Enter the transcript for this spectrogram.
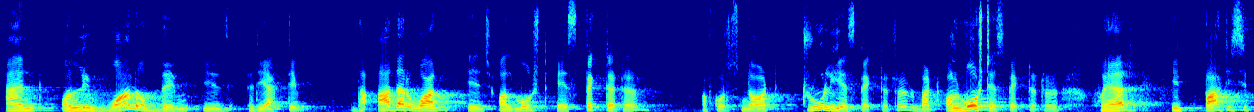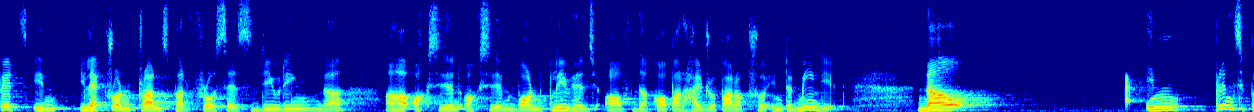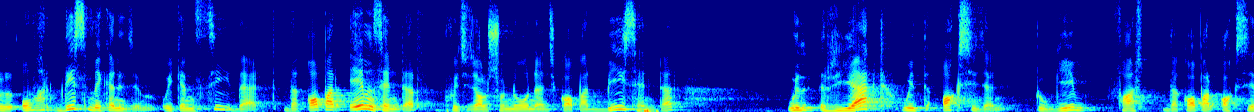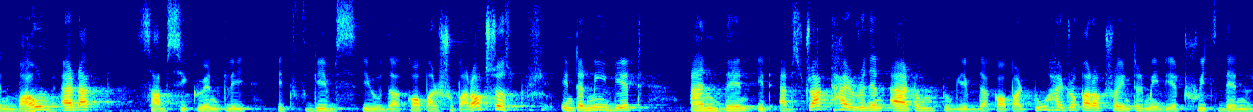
and only one of them is reactive. The other one is almost a spectator of course not truly a spectator but almost a spectator where it participates in electron transfer process during the uh, oxygen oxygen bond cleavage of the copper hydroperoxo intermediate. Now in principle over this mechanism we can see that the copper M center which is also known as copper B center will react with oxygen to give first the copper oxygen bound adduct subsequently it gives you the copper superoxide intermediate and then it abstract hydrogen atom to give the copper 2 hydroperoxide intermediate which then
